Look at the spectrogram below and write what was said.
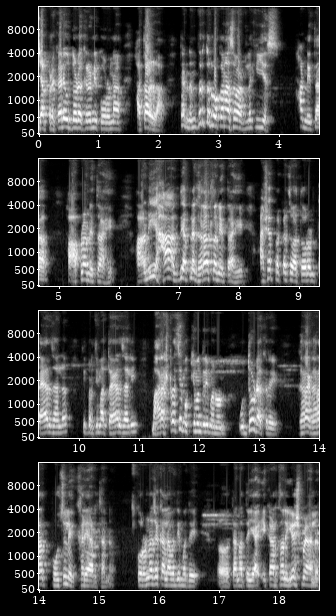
ज्या प्रकारे उद्धव ठाकरेंनी कोरोना हाताळला त्यानंतर तर लोकांना असं वाटलं की येस हा नेता हा आपला नेता आहे. आणि हा अगदी आपल्या घरातला नेता आहे. अशा प्रकारचं वातावरण तयार झालं. ती प्रतिमा तयार झाली. महाराष्ट्राचे मुख्यमंत्री म्हणून उद्धव ठाकरे घराघरात पोहोचले खऱ्या अर्थानं. कोरोनाच्या कालावधीमध्ये त्यांना ते या एका अर्थानं यश मिळालं.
